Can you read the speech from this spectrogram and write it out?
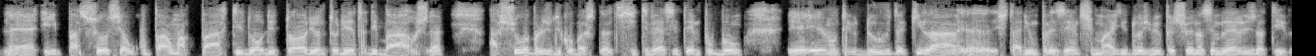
né? E passou-se a ocupar uma parte do auditório Antonieta de Barros, né? A chuva prejudicou bastante. Se tivesse tempo bom, eh, eu não tenho dúvida que lá eh, estariam presentes mais de duas mil pessoas na Assembleia Legislativa.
